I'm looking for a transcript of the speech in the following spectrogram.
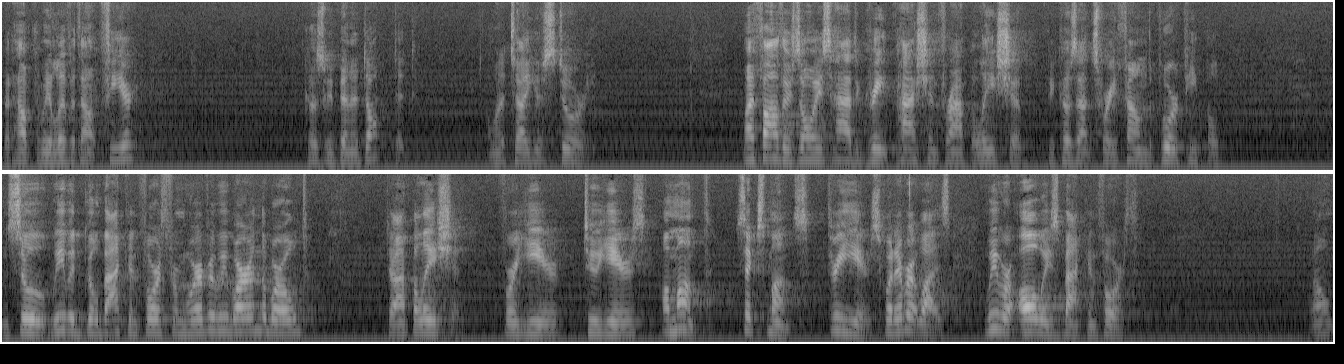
But how can we live without fear? Because we've been adopted. I want to tell you a story. My father's always had a great passion for Appalachia because that's where he found the poor people. And so we would go back and forth from wherever we were in the world to Appalachia for a year, two years, a month, six months, three years, whatever it was. We were always back and forth. Well,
